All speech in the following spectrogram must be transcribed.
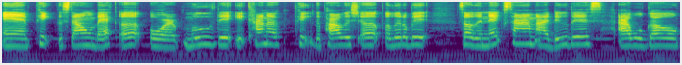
and picked the stone back up or moved it, it kind of picked the polish up a little bit. So the next time I do this, I will go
